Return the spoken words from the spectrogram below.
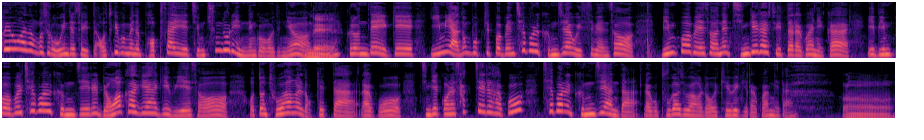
허용하는 것으로 오인될 수 있다. 어떻게 보면 법 사이에 지금 충돌이 있는 거거든요. 네. 그런데 이게 이미 아동복지법엔 체벌을 금지하고 있으면서 민법에서는 징계를 할 수 있다라고 하니까 이 민법을 체벌 금지를 명확하게 하기 위해서 어떤 조항을 넣겠다라고 징계권을 삭제를 하고 체벌을 금지한다라고 부가 조항을 넣을 계획이라고 합니다. 어,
